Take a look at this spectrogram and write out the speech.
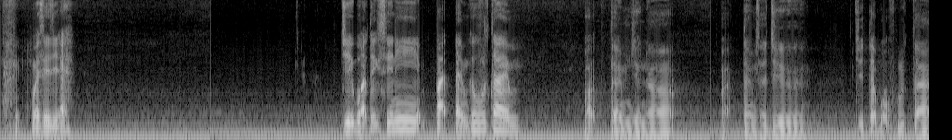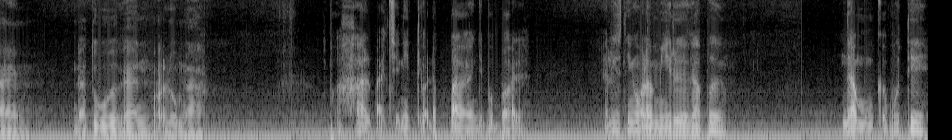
Terima kasih cik eh Cik buat teksi ni part time ke full time? Part time je nak. Part time saja. Cik tak buat full time. Dah tua kan Maklum lah. Apa hal pakcik ni tengok depan je berbual. At least tengoklah mirror ke apa. Dah muka putih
